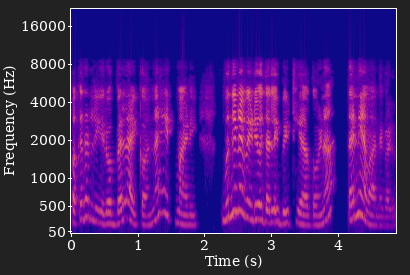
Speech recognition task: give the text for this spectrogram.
ಪಕ್ಕದಲ್ಲಿ ಇರೋ ಬೆಲ್ ಐಕಾನ್ನ ಹಿಟ್ ಮಾಡಿ. ಮುಂದಿನ ವಿಡಿಯೋದಲ್ಲಿ ಭೇಟಿಯಾಗೋಣ. ಧನ್ಯವಾದಗಳು.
